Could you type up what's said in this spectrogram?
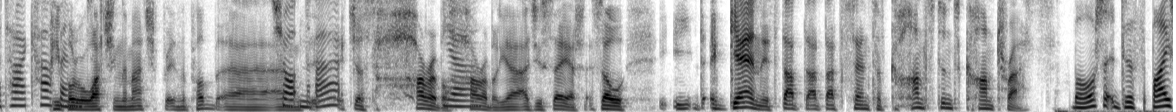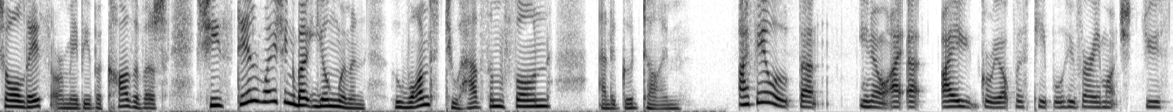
attack happened. People were watching the match in the pub. Uh, Shot in the back. It, just horrible, yeah. horrible. Yeah, as you say it. So again, it's that, that that sense of constant contrasts. But despite all this, or maybe because of it, she's still writing about young women who want to have some fun and a good time. I feel that you know, I, I, I grew up with people who very much used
